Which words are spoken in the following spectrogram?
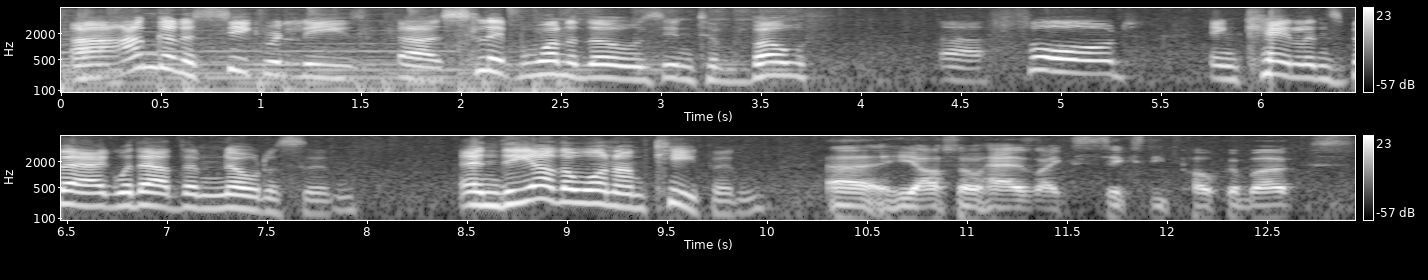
Uh, I'm gonna secretly uh, slip one of those into both uh, Ford and Calynn's bag without them noticing, and the other one I'm keeping. Uh, he also has like 60 Pokebucks.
